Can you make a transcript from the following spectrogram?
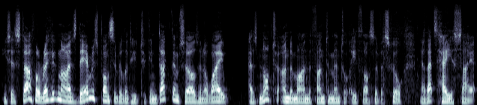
He says staff will recognise their responsibility to conduct themselves in a way as not to undermine the fundamental ethos of a school. Now that's how you say it.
